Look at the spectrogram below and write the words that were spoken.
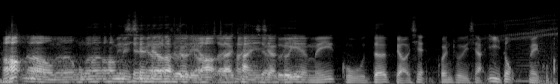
好，那我们宏观方面先聊到这里啊，来看一下隔夜美股的表现，关注一下异动美股榜。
